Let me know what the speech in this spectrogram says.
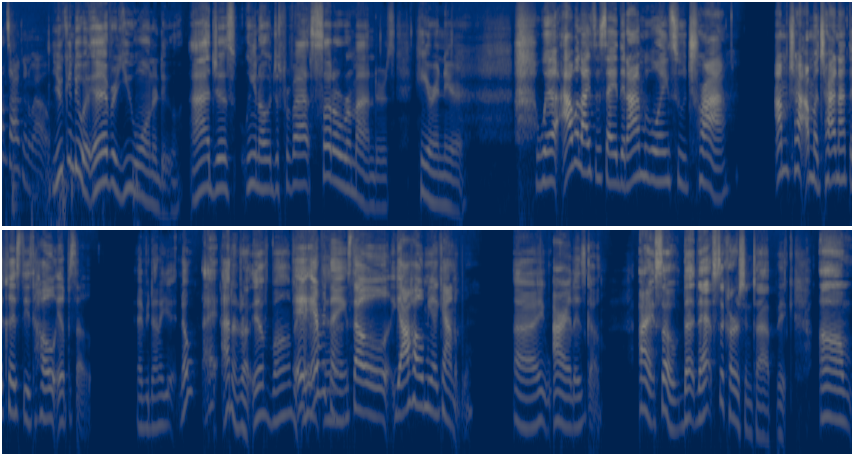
I'm talking about. You can do whatever you want to do. I just, you know, just provide subtle reminders here and there. Well, I would like to say that I'm going to try. I'm try. I'm gonna try not to cuss this whole episode. Have you done it yet? No, I, I done dropped f bombs. Everything. So y'all hold me accountable. All right, All right, let's go. all right. So that that's the cursing topic. Um,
